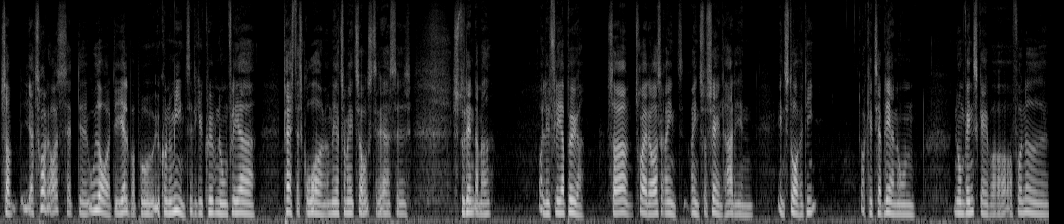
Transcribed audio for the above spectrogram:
Så jeg tror da også, at øh, udover at det hjælper på økonomien, så de kan købe nogle flere pastaskruer og noget mere tomatsovs til deres øh, studentermad, og lidt flere bøger, så tror jeg da også rent, rent socialt har det en, en stor værdi, og kan etablere nogle, nogle venskaber og, og få noget... øh,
